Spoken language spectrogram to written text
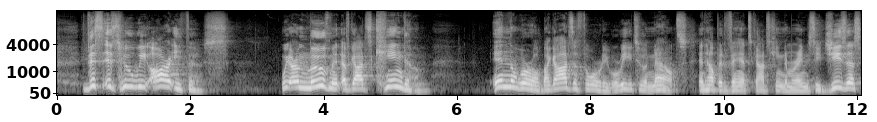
this is who we are, ethos. We are a movement of God's kingdom in the world by God's authority where we get to announce and help advance God's kingdom reign. You see, Jesus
